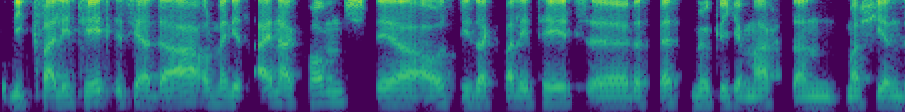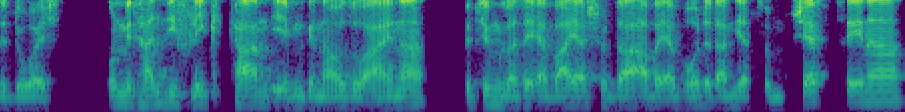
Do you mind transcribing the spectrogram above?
die Qualität ist ja da und wenn jetzt einer kommt, der aus dieser Qualität äh, das Bestmögliche macht, dann marschieren sie durch. Und mit Hansi Flick kam eben genau so einer beziehungsweise er war ja schon da, aber er wurde dann ja zum Cheftrainer.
